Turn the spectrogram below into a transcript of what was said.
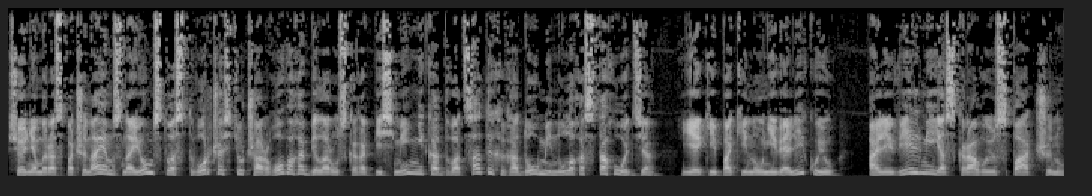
Сёння мы распачынаем знаёмства з творчасцю чарговага беларускага пісьменніка двадцатых гадоў мінулага стагоддзя, які пакінуў невялікую, але вельмі яскравую спадчыну.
